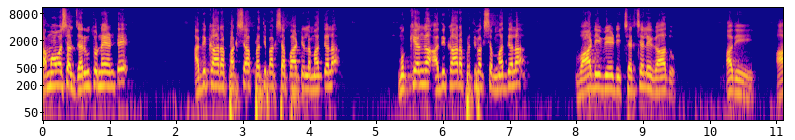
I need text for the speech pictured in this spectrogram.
సమావేశాలు జరుగుతున్నాయంటే అధికార పక్ష ప్రతిపక్ష పార్టీల మధ్యలో ముఖ్యంగా అధికార ప్రతిపక్ష మధ్యలో వాడి వేడి చర్చలే కాదు. అది ఆ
